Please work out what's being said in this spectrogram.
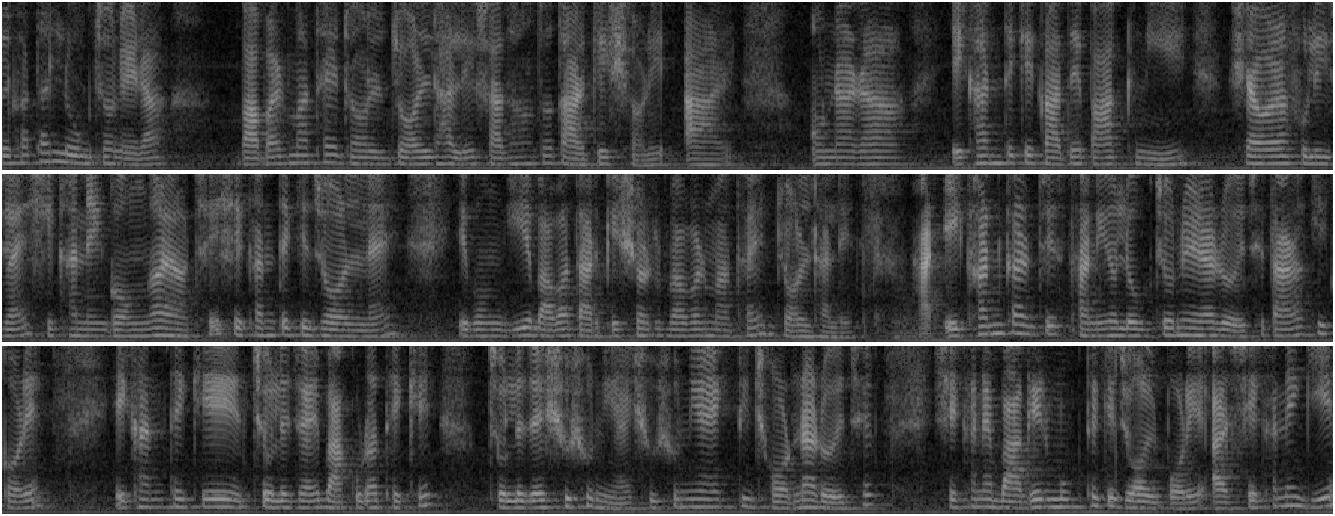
কলকাতার লোকজনেরা বাবার মাথায় ঢল, জল ঢালে সাধারণত তারকেশ্বরে আর ওনারা এখান থেকে কাঁধে পাক নিয়ে শেওড়াফুলি যায়। সেখানে গঙ্গা আছে, সেখান থেকে জল নেয় এবং গিয়ে বাবা তারকেশ্বর বাবার মাথায় জল ঢালে। আর এখানকার যে স্থানীয় লোকজনেরা রয়েছে, তারা কি করে? এখান থেকে চলে যায় বাঁকুড়া থেকে, চলে যায় শুশুনিয়ায়। শুশুনিয়ায় একটি ঝর্ণা রয়েছে, সেখানে বাঘের মুখ থেকে জল পড়ে। আর সেখানে গিয়ে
